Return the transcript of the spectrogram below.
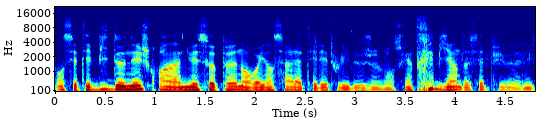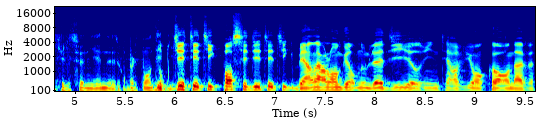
on s'était bidonné, je crois, à un US Open en voyant ça à la télé tous les deux. Je m'en souviens très bien de cette pub euh, Mickelsonienne, euh, complètement Donc débile. diététique, pensée diététique. Bernard Langer nous l'a dit dans une interview encore en, av-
